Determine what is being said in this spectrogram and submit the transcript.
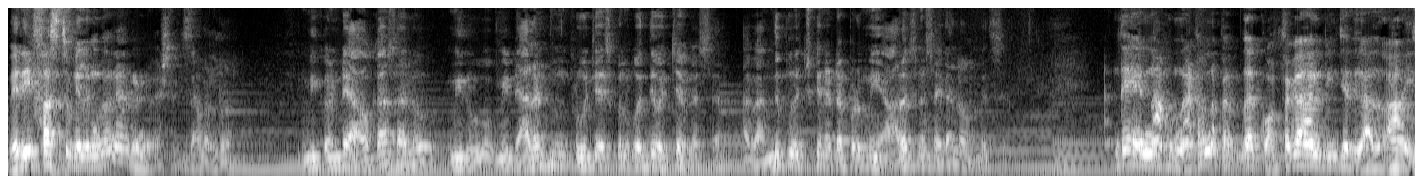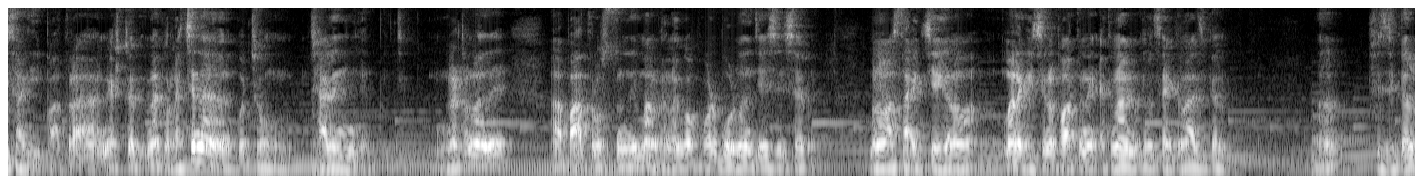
వెరీ ఫస్ట్ ఫిలింలోనే రెండు వేషాలు. డబల్ రోల్ మీకు అంటే అవకాశాలు మీరు మీ టాలెంట్ని ప్రూవ్ చేసుకుని కొద్దీ వచ్చేవి కదా సార్. అవి అందిపుచ్చుకునేటప్పుడు మీ ఆలోచన శైలి ఎలా ఉండేది సార్? అంటే నాకు నటన పెద్ద కొత్తగా అనిపించేది కాదు. ఈసారి ఈ పాత్ర నెక్స్ట్ అది. నాకు రచన కొంచెం ఛాలెంజింగ్ అనిపించింది. నటన అదే ఆ పాత్ర వస్తుంది. మనకన్నా గొప్పవాడు బోర్డు మంది చేసేసారు. మనం ఆ స్థాయికి చేయగలమా? మనకి ఇచ్చిన పాత్రని ఎకనామికల్ సైకలాజికల్ ఫిజికల్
